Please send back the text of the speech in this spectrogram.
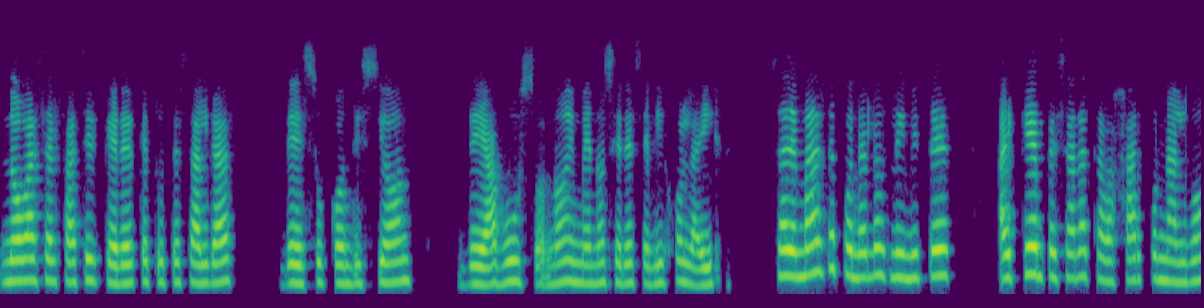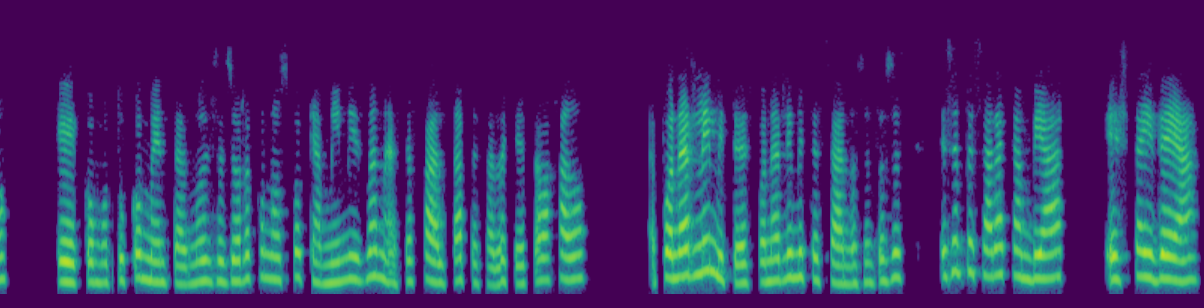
no va a ser fácil querer que tú te salgas de su condición de abuso, ¿no? Y menos si eres el hijo o la hija. además de poner los límites, hay que empezar a trabajar con algo que, como tú comentas, ¿no? Dices, yo reconozco que a mí misma me hace falta, a pesar de que he trabajado, poner límites, poner límites sanos. Entonces, es empezar a cambiar esta idea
